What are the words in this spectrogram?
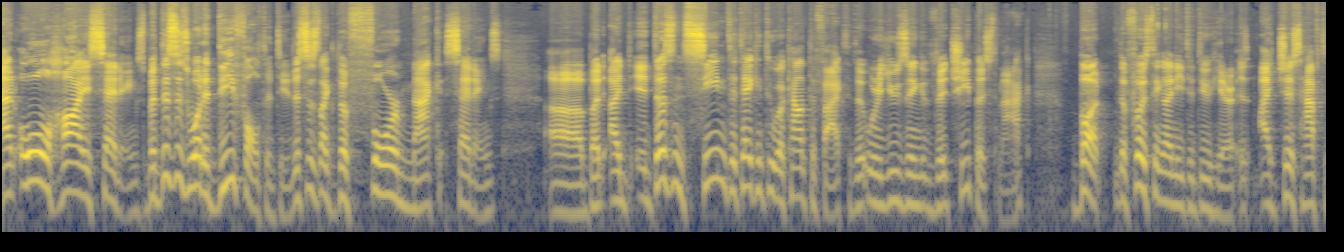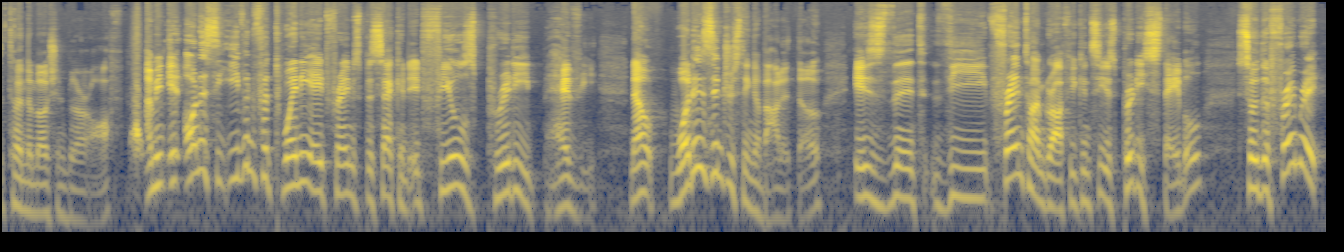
at all high settings, but this is what it defaulted to. This is like the for Mac settings. Uh, but I, it doesn't seem to take into account the fact that we're using the cheapest Mac. But the first thing I need to do here is I just have to turn the motion blur off. I mean, it honestly, even for 28 frames per second, it feels pretty heavy. Now, what is interesting about it though, is that the frame time graph you can see is pretty stable. So the frame rate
